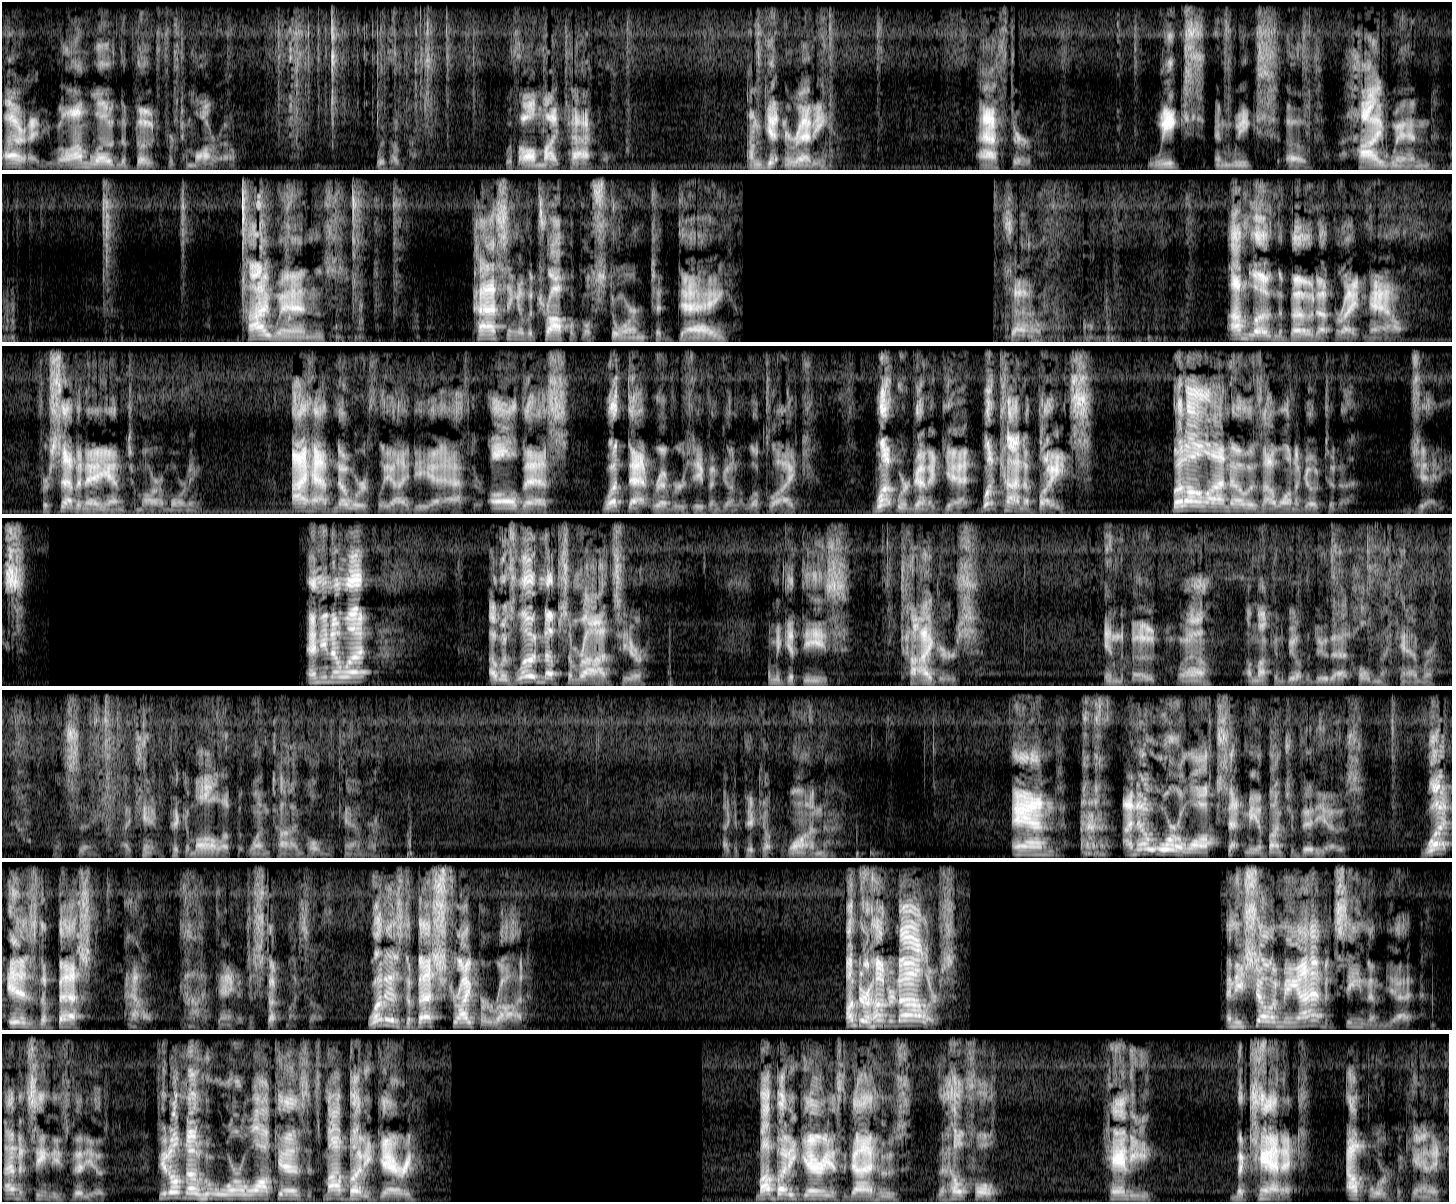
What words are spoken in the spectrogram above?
Alrighty, well I'm loading the boat for tomorrow with a with all my tackle. I'm getting ready after weeks and weeks of high wind, high winds, passing of a tropical storm today. So I'm loading the boat up right now for 7 a.m. tomorrow morning. I have no earthly idea after all this what that river's even going to look like, what we're going to get, what kind of bites. But all I know is I want to go to the jetties. And you know what? I was loading up some rods here. Let me get these tigers in the boat. Well, I'm not going to be able to do that holding the camera. Let's see. I can't pick them all up at one time holding the camera. I could pick up one. And I know Orawalk sent me a bunch of videos. What is the best... Ow. God dang, I just stuck myself. What is the best striper rod? Under $100. And he's showing me, I haven't seen them yet. I haven't seen these videos. If you don't know who Orawalk is, it's my buddy Gary. My buddy Gary is the guy who's the helpful, handy mechanic, outboard mechanic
